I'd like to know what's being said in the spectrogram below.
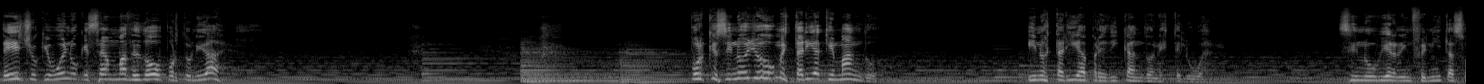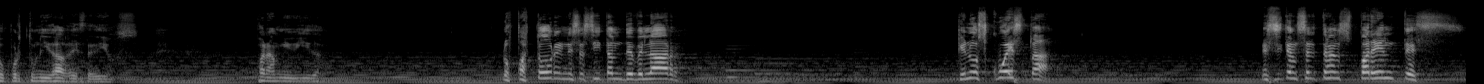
De hecho, qué bueno que sean más de dos oportunidades. Porque si no yo me estaría quemando y no estaría predicando en este lugar. Si no hubieran infinitas oportunidades de Dios para mi vida. Los pastores necesitan develar que nos cuesta. Necesitan ser transparentes.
